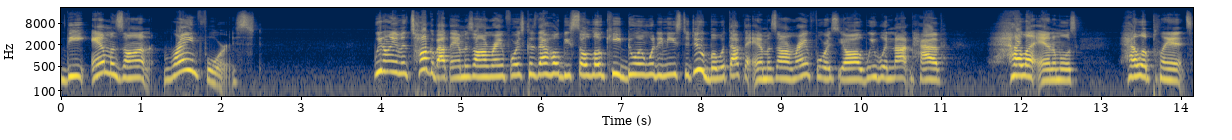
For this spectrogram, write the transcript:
The Amazon rainforest. We don't even talk about the Amazon rainforest because that whole be so low key doing what it needs to do. But without the Amazon rainforest, y'all, we would not have hella animals, hella plants.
